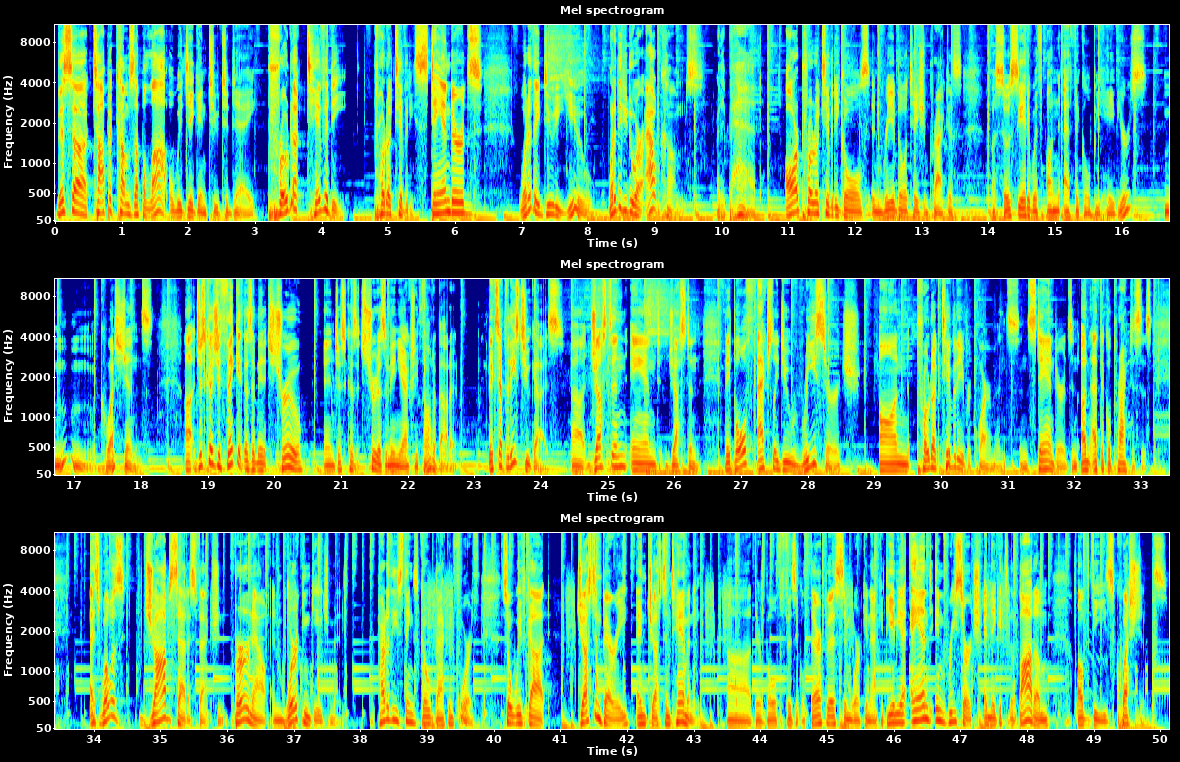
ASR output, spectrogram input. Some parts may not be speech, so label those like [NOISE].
This uh, topic comes up a lot when we dig into today productivity. Productivity standards. What do they do to you? What do they do to our outcomes? Are they bad? Are productivity goals in rehabilitation practice associated with unethical behaviors? Mmm, questions. Uh, just because you think it doesn't mean it's true, and just because it's true doesn't mean you actually thought about it. Except for these two guys, uh, Justin and Justin. They both actually do research on productivity requirements and standards and unethical practices, as well as job satisfaction, burnout, and work engagement. How do these things go back and forth? So we've got Justin Berry and Justin Tammany. Uh, they're both physical therapists and work in academia and in research, and they get to the bottom of these questions.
